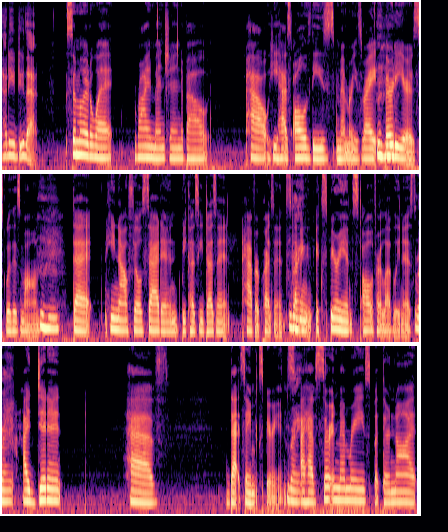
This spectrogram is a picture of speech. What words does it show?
how do you do that? Similar to what Ryan mentioned about how he has all of these memories, right? Mm-hmm. 30 years with his mom mm-hmm. that he now feels saddened because he doesn't have her presence, Right. having experienced all of her loveliness. Right. I didn't have that same experience. Right. I have certain memories, but they're not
